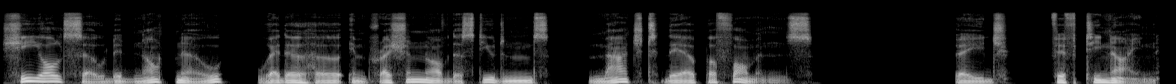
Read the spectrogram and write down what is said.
She also did not know whether her impression of the students matched their performance. Page 59.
